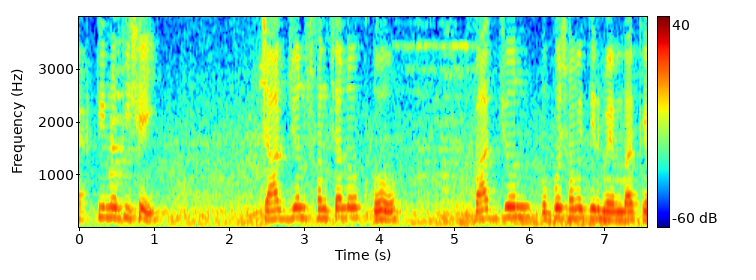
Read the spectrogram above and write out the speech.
একটি নোটিশেই চারজন সঞ্চালক ও পাঁচজন উপসমিতির মেম্বারকে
